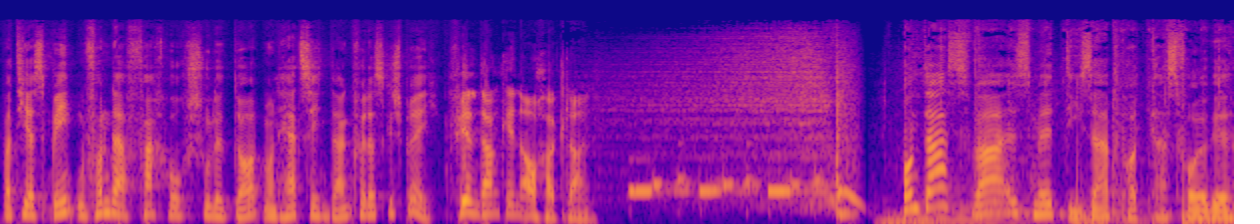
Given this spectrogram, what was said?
Matthias Benken von der Fachhochschule Dortmund. Herzlichen Dank für das Gespräch. Vielen Dank Ihnen auch, Herr Klein. Und das war es mit dieser Podcast-Folge.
